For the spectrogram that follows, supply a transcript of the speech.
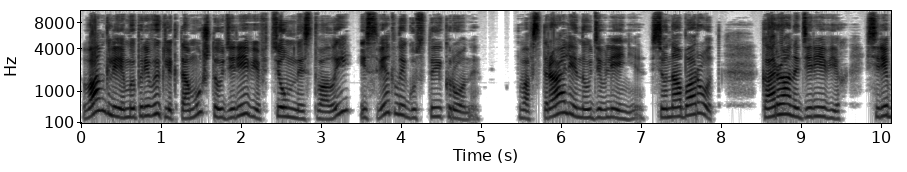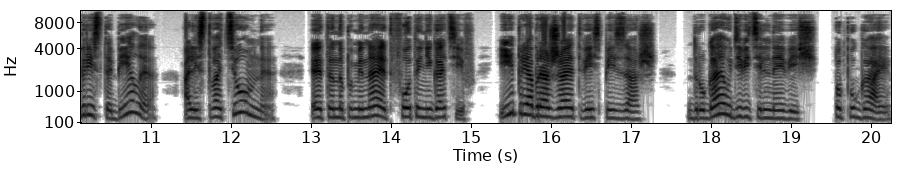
В Англии мы привыкли к тому, что у деревьев темные стволы и светлые густые кроны. В Австралии, на удивление, все наоборот. Кора на деревьях серебристо-белая, а листва темная. Это напоминает фотонегатив и преображает весь пейзаж. Другая удивительная вещь — попугаи.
